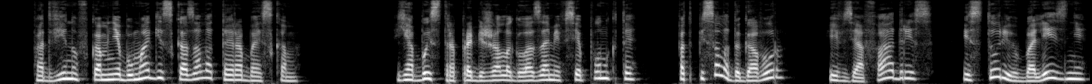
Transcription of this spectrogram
— подвинув ко мне бумаги, сказала Тера Беском. Я быстро пробежала глазами все пункты, подписала договор и, взяв адрес, историю болезни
